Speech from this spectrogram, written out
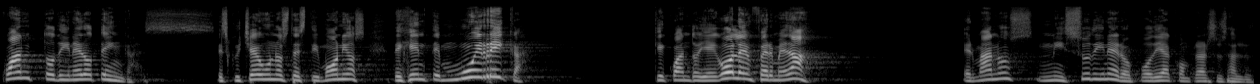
cuánto dinero tengas. Escuché unos testimonios de gente muy rica que cuando llegó la enfermedad, hermanos, ni su dinero podía comprar su salud.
